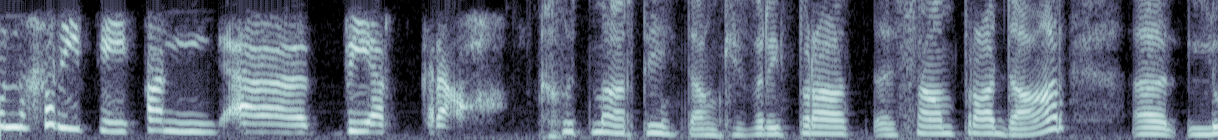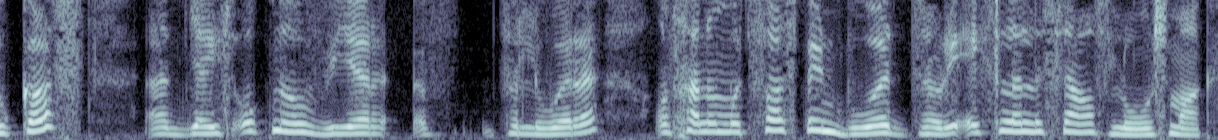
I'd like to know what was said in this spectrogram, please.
ongerief hê van uh weerkrag? Goed Martie, dankie vir die praat uh, saampraat daar. Uh Lukas, uh, jy's ook nou weer uh, verlore. Ons gaan hom nou met vaspen boot sou die eksel hulle self losmaak.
